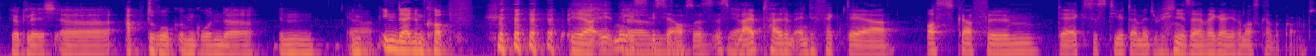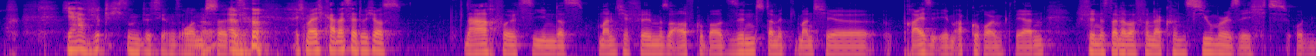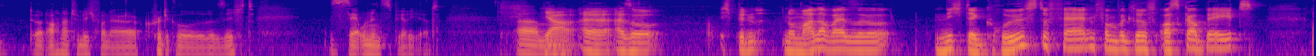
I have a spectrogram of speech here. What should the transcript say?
wirklich äh, Abdruck im Grunde in, ja. in, in, deinem Kopf. ja, nee, ähm, ist, ist ja auch so. Es, es ja. bleibt halt im Endeffekt der Oscar-Film, der existiert, damit Renee Zellweger ihren Oscar bekommt. Ja, wirklich so ein bisschen so. Ne? äh, also. ich meine, ich kann das ja durchaus nachvollziehen, dass manche Filme so aufgebaut sind, damit manche Preise eben abgeräumt werden. Finde es dann aber von der Consumer-Sicht und, und, auch natürlich von der Critical-Sicht sehr uninspiriert. Ähm, ja, äh, also ich bin normalerweise nicht der größte Fan vom Begriff Oscar-Bait.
